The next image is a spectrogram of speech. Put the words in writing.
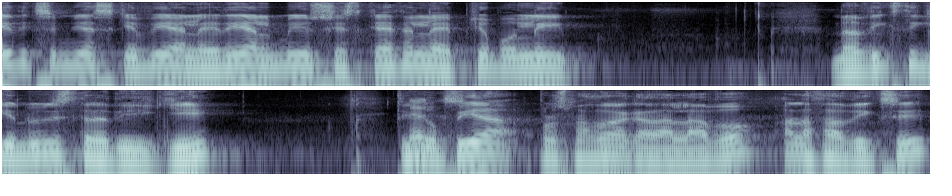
έδειξε μια συσκευή, αλλά η Realme ουσιαστικά ήθελε πιο πολύ να δείξει την καινούργια στρατηγική. Την Ναι, οποία προσπαθώ να καταλάβω, αλλά θα δείξει.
